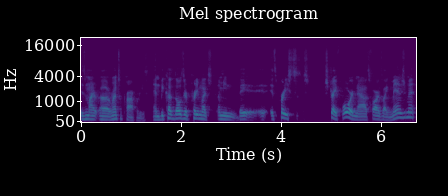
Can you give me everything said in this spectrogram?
is my uh, rental properties, and because those are pretty much. I mean, they it's pretty s- straightforward now as far as like management.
